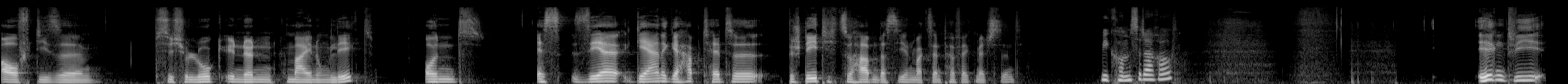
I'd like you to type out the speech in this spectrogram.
auf diese PsychologInnen-Meinung legt und es sehr gerne gehabt hätte, bestätigt zu haben, dass sie und Max ein Perfect Match sind. Wie kommst du darauf? Irgendwie,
